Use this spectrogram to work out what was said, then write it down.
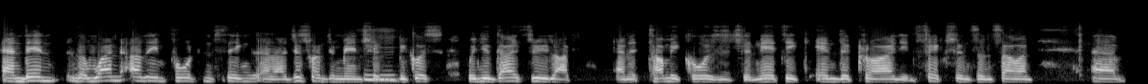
and then the one other important thing that I just want to mention, mm-hmm. because when you go through like anatomic causes, genetic, endocrine, infections, and so on, um,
